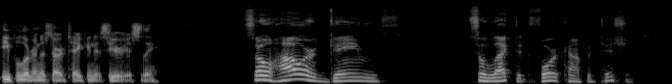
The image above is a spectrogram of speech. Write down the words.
people are going to start taking it seriously. So, how are games selected for competitions?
